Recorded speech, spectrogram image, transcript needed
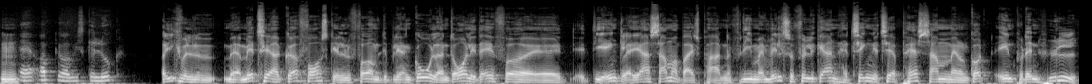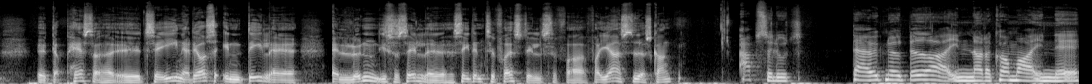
mm. af opgaver, vi skal lukke. Og I kan vel være med til at gøre forskellen for, om det bliver en god eller en dårlig dag for øh, de enkelte af jeres samarbejdspartnere. Fordi man vil selvfølgelig gerne have tingene til at passe sammen. Man vil godt ind på den hylde, øh, der passer øh, til en. Er det også en del af, af lønnen i sig selv, øh, at øh, se den tilfredsstillelse fra, fra jeres side af skanken? Absolut. Der er jo ikke noget bedre, end når der kommer en, øh,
